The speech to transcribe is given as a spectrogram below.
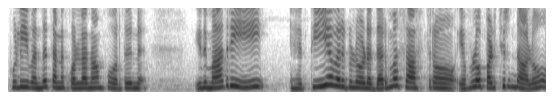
புலி வந்து தன்னை கொல்ல தான் போகிறதுன்னு இது மாதிரி தீயவர்களோட தர்ம சாஸ்திரம் எவ்வளோ படிச்சிருந்தாலும்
